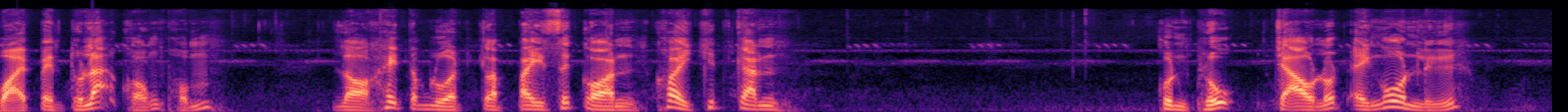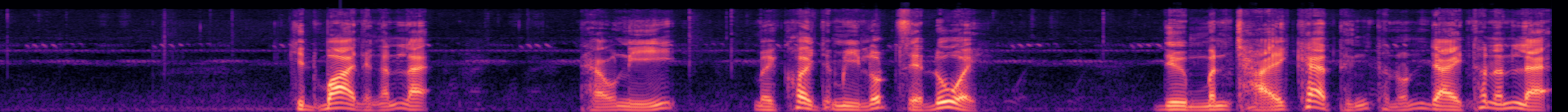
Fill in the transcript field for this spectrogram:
บอยเป็นธุระของผม รอให้ตำรวจกลับไปซะก่อนค่อยคิดกัน คุณพลุจะเอารถไอ้โง่นหรือ คิดว่าอย่างนั้นแหละ แถวนี้ไม่ค่อยจะมีรถเสียด้วย ยืมมันฉายแค่ถึงถนนใหญ่เท่านั้นแหละ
